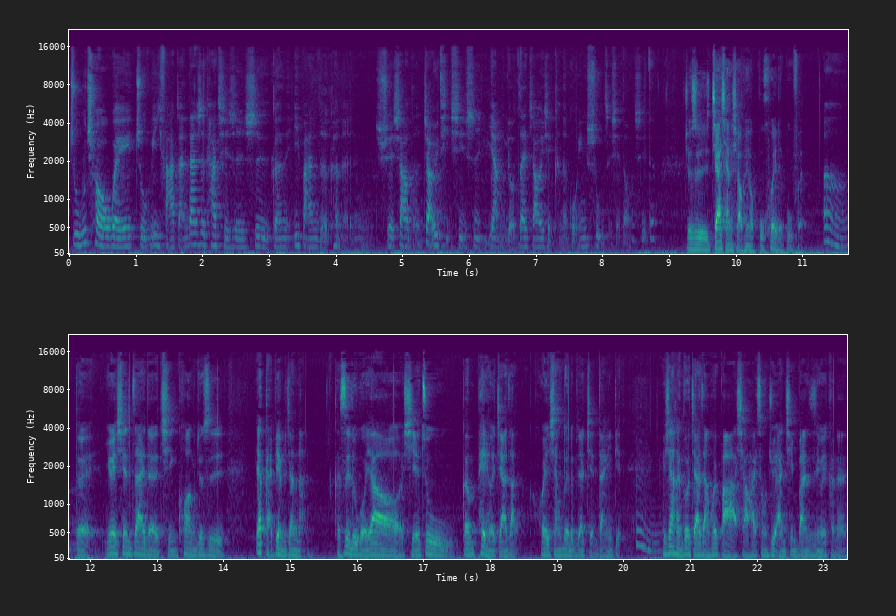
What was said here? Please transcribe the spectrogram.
足球为主力发展，但是它其实是跟一般的可能学校的教育体系是一样，有在教一些可能国英数这些东西的，就是加强小朋友不会的部分。嗯，对，因为现在的情况就是要改变比较难，可是如果要协助跟配合家长，会相对的比较简单一点。嗯，就像很多家长会把小孩送去安亲班，是因为可能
